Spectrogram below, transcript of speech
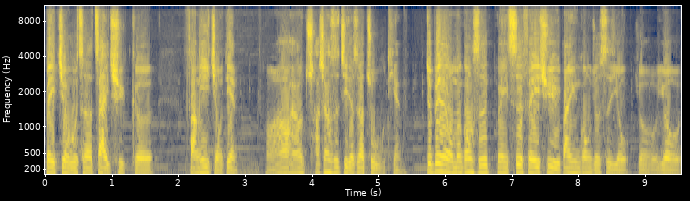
被救护车载去隔防疫酒店哦，然后好像好像是记得是要住五天。就变成我们公司每次飞去搬运工，就是有有有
